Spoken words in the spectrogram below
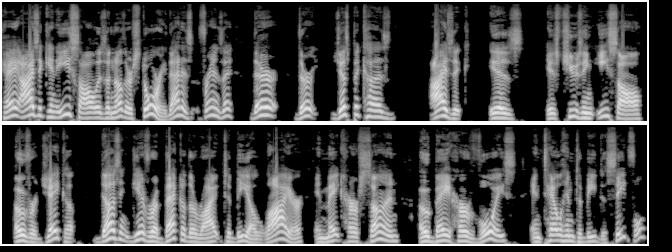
Okay, Isaac and Esau is another story. That is, friends, they, they're, they're, just because Isaac is, is choosing Esau over Jacob doesn't give Rebekah the right to be a liar and make her son obey her voice and tell him to be deceitful.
